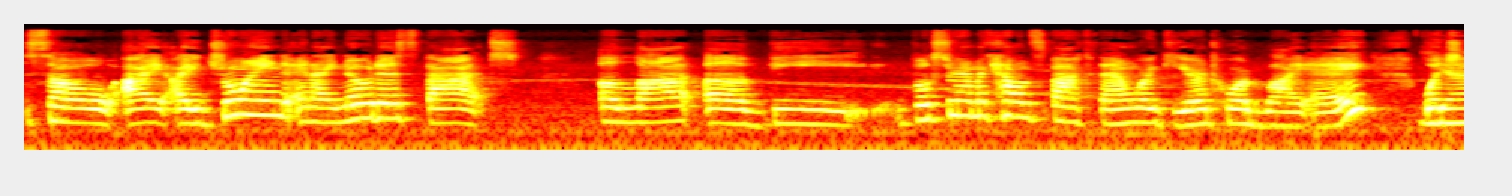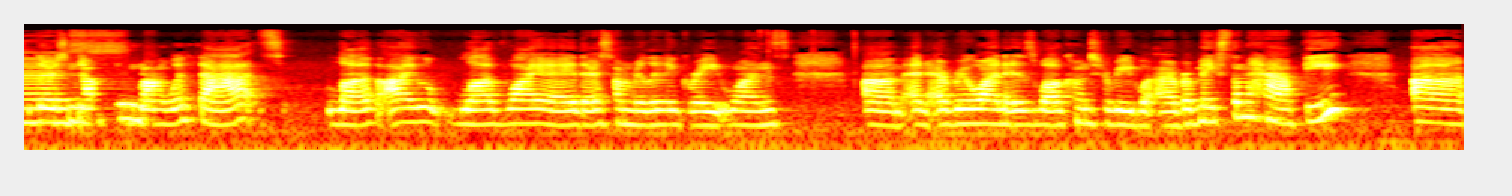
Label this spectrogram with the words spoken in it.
so I I joined, and I noticed that a lot of the Bookstagram accounts back then were geared toward YA, which yes. there's nothing wrong with that. Love, I love YA. There's some really great ones, um, and everyone is welcome to read whatever makes them happy. Uh,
